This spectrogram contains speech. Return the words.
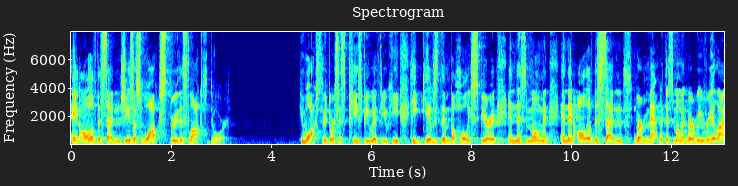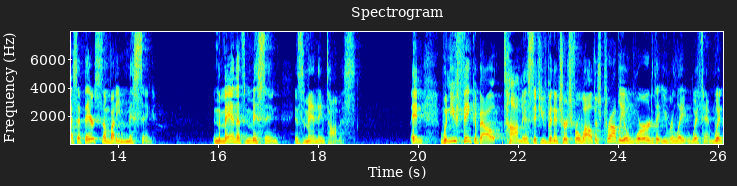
And all of a sudden, Jesus walks through this locked door. He walks through the door, says, Peace be with you. He, he gives them the Holy Spirit in this moment. And then all of a sudden, we're met with this moment where we realize that there's somebody missing. And the man that's missing is a man named Thomas. And when you think about Thomas, if you've been in church for a while, there's probably a word that you relate with him. When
